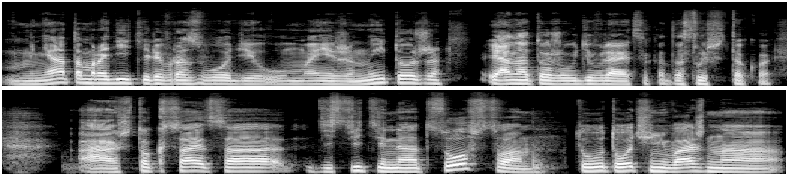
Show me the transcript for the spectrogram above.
у меня там родители в разводе, у моей жены тоже. И она тоже удивляется, когда слышит такое. А что касается действительно отцовства, тут очень важно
